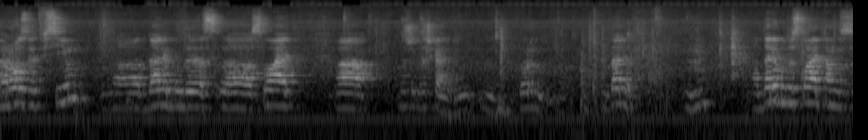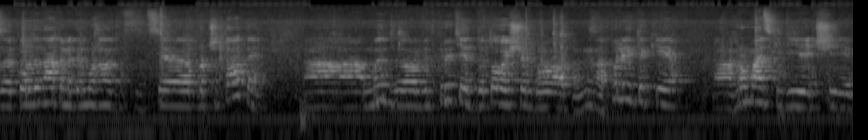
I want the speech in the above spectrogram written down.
на розгляд всім. Далі буде е, слайд. Далі. Далі буде слайд там з координатами, де можна це прочитати. Ми е, відкриті до того, щоб е, там, не знаю, політики, громадські діячі,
